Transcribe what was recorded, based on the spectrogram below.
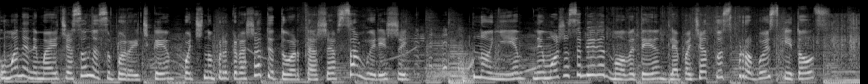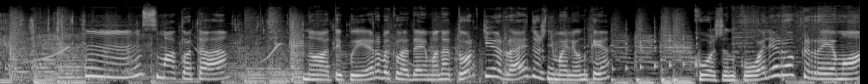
У мене немає часу на суперечки. Почну прикрашати торт, а шеф сам вирішить. Ну ні, не можу собі відмовити. Для початку спробую скітлз. Ммм, смакота. Ну а тепер викладаємо на торті райдужні малюнки. Кожен колір окремо.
